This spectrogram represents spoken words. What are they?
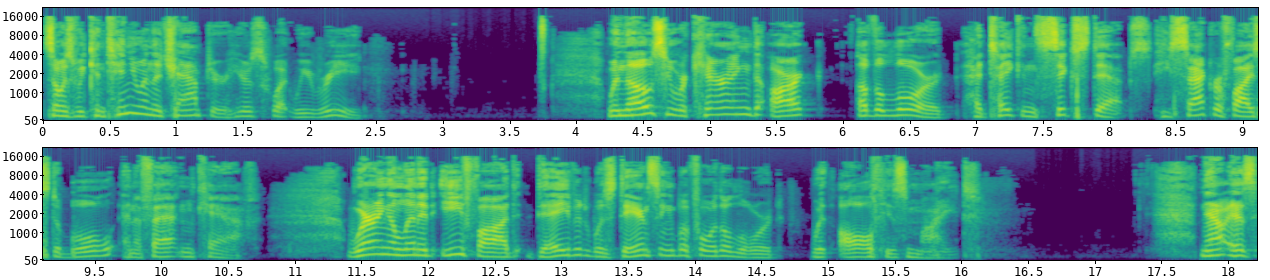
So as we continue in the chapter, here's what we read. When those who were carrying the ark of the Lord had taken six steps, he sacrificed a bull and a fattened calf. Wearing a linen ephod, David was dancing before the Lord with all his might. Now, as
